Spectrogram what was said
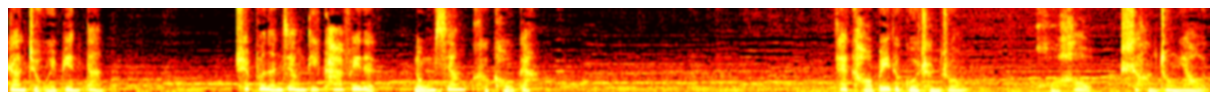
让酒味变淡，却不能降低咖啡的浓香和口感。在烤杯的过程中，火候是很重要的。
